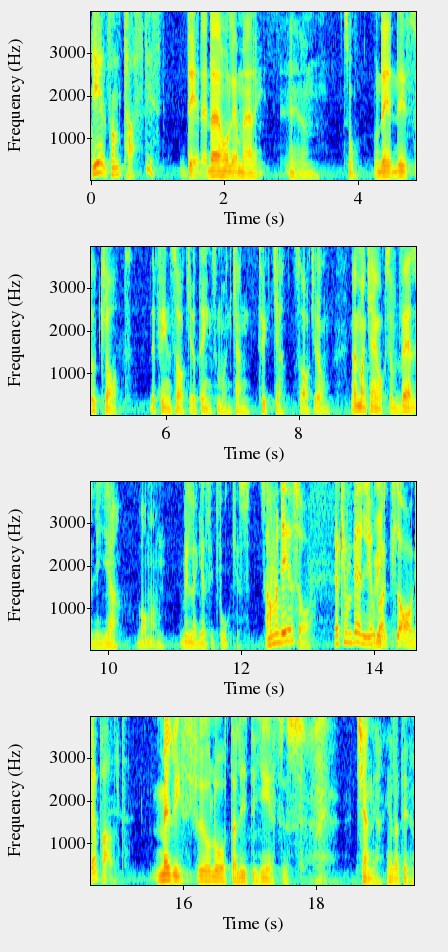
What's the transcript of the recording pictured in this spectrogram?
Det är helt fantastiskt. det, det där håller jag med dig. Ehm, så. Och det, det är såklart, det finns saker och ting som man kan tycka saker om. Men man kan ju också välja vad man vill lägga sitt fokus. Ja men det är så. Jag kan välja att bara klaga på allt. Med risk för att låta lite Jesus, känner jag hela tiden.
